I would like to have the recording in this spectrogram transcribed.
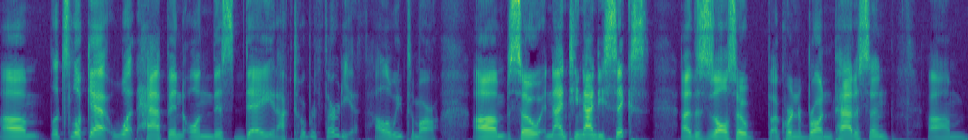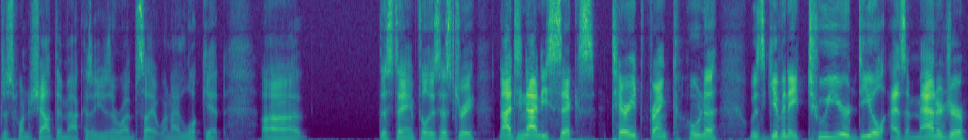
um, let's look at what happened on this day in October 30th, Halloween tomorrow. Um, so in 1996, uh, this is also according to Broad and Pattison. Um, just want to shout them out because I use their website when I look at uh, this day in Phillies history. 1996, Terry Francona was given a two year deal as a manager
